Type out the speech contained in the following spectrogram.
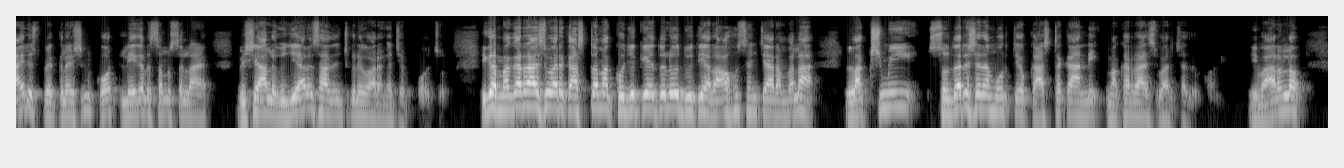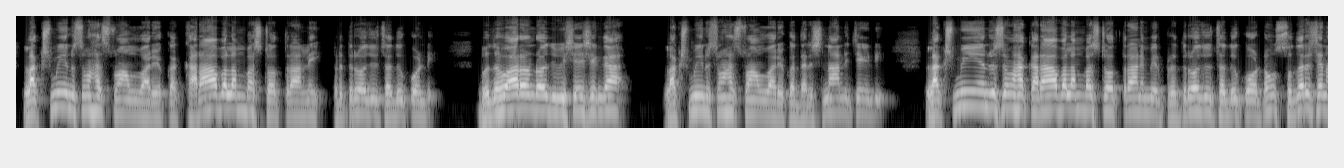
oil speculation court legal సమస్యల విషయాలు విజయాలు సాధించుకునే వారంగా చెప్పుకోవచ్చు. ఇక మకరాశి వారికి అష్టమ కుజకేతులు ద్వితీయ రాహు సంచారం వల్ల లక్ష్మీ సుదర్శనమూర్తి యొక్క అష్టకాన్ని మకర రాశి వారు చదువుకోండి. ఈ వారంలో లక్ష్మీ నృసింహస్వామి వారి యొక్క కరావలంబ స్తోత్రాల్ని ప్రతిరోజు చదువుకోండి. బుధవారం రోజు విశేషంగా లక్ష్మీ నృసింహస్వామి వారి యొక్క దర్శనాన్ని చేయండి. లక్ష్మీ నృసింహ కరావలంబ స్తోత్రాన్ని మీరు ప్రతిరోజు చదువుకోవటం సుదర్శన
